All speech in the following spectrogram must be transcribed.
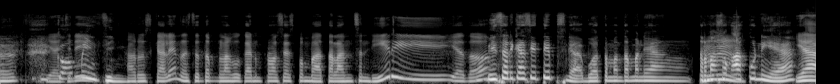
ya kok jadi amazing? harus kalian harus tetap melakukan proses pembatalan sendiri ya toh. Bisa dikasih tips nggak buat teman-teman yang termasuk Hmm. aku nih ya? Ya.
